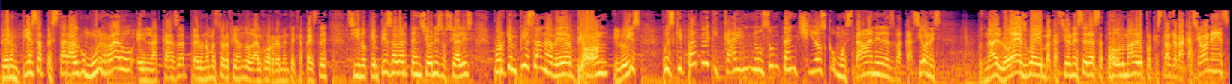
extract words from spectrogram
pero empieza a apestar algo muy raro en la casa, pero no me estoy refiriendo de algo realmente que apeste, sino que empieza a haber tensiones sociales porque empiezan a ver Bjorn y Luis, pues que Patrick y Karin no son tan chidos como estaban en las vacaciones. Pues nadie lo es, güey. En vacaciones eras a todo madre porque estás de vacaciones.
